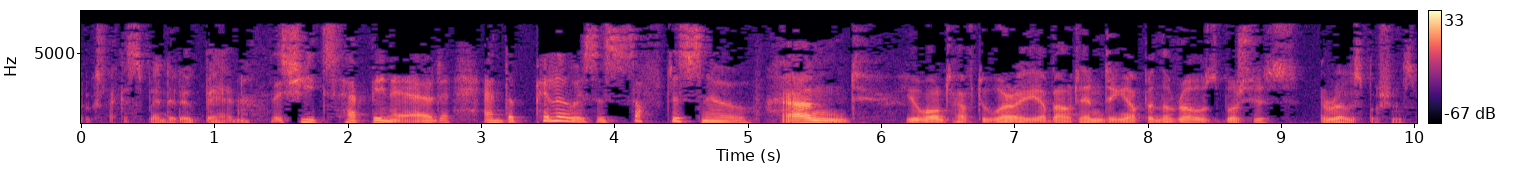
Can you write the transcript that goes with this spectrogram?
Looks like a splendid oak bed. Ah, the sheets have been aired, and the pillow is as soft as snow. And you won't have to worry about ending up in the rose bushes. Rose bushes.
